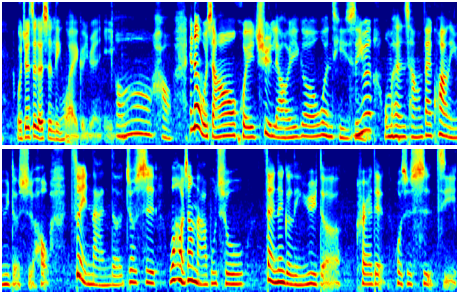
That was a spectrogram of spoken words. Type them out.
我觉得这个是另外一个原因。哦，好，哎，那我想要回去聊一个问题，是因为我们很常在跨领域的时候，最难的就是我好像拿不出在那个领域的 credit 或是事迹。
